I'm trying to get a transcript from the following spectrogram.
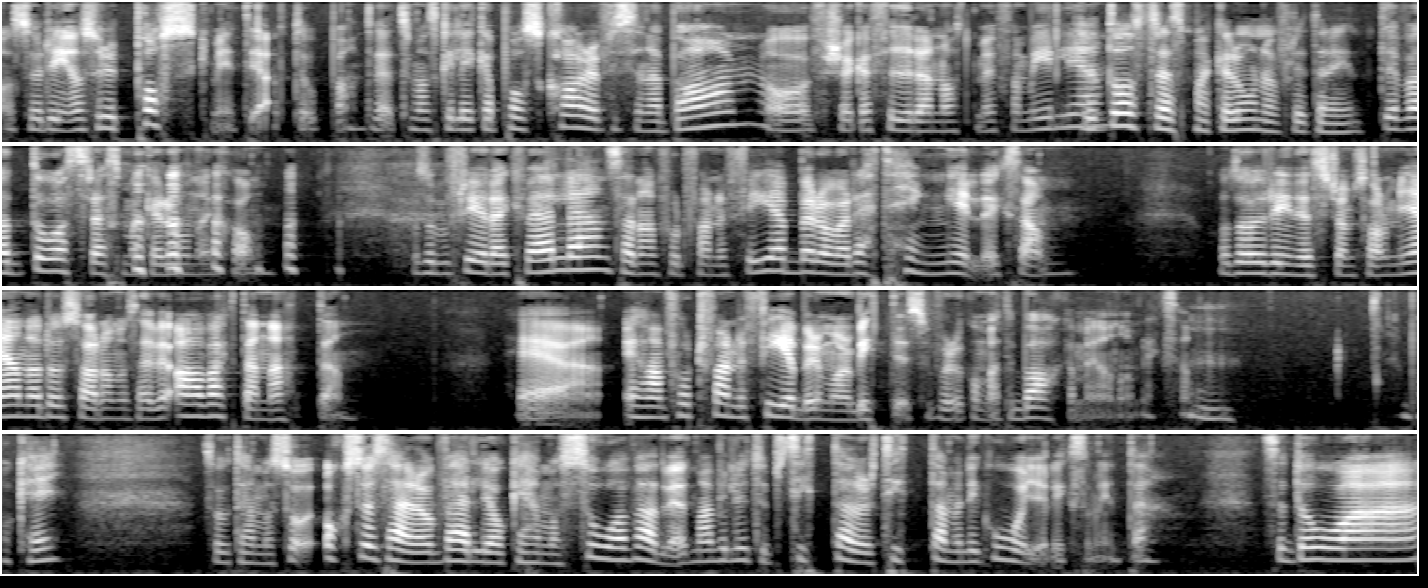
och, så ring, och så är det påsk mitt i alltihopa. Du vet, så man ska leka påskhare för sina barn och försöka fira något med Det familjen. är då stressmakaronen flyttar in. Det var då stressmakaronen kom. och så på fredagskvällen så hade han fortfarande feber och var rätt hängig. Liksom. Och Då ringde Strömsholm igen och då sa de att vi avvaktar natten. Eh, är han fortfarande feber imorgon bitti så får du komma tillbaka med honom. Liksom. Mm. Okej. Så åkte hem och so också så här att välja att åka hem och sova. Du vet. Man vill ju typ sitta där och titta, men det går ju liksom inte. Så då eh,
